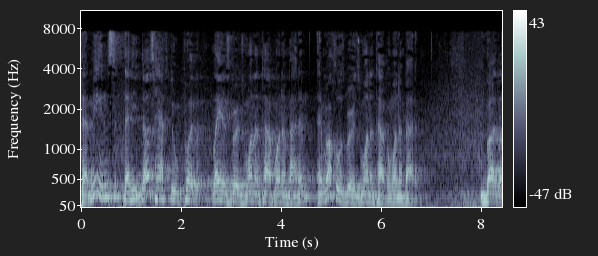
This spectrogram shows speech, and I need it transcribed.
That means that he does have to put Leah's birds one on top, one on bottom, and Rachel's birds one on top and one on bottom. But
